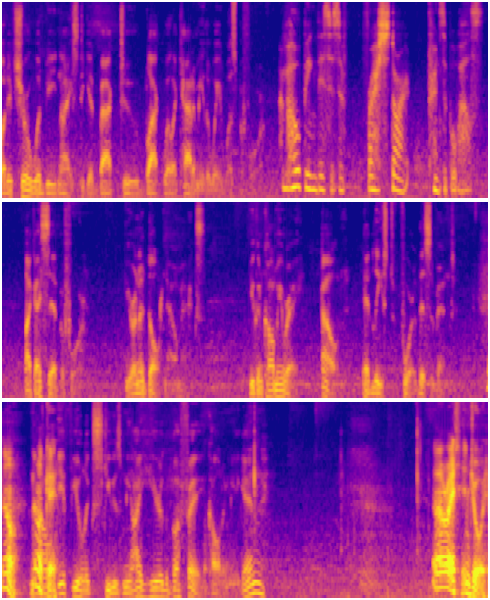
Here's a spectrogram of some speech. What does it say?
But it sure would be nice to get back to Blackwell Academy the way it was before. I'm hoping this is a fresh start, Principal Wells. Like I said before, you're an adult now, Max. You can call me Ray. Alan, at least for this event. No, Now, Oh, okay. if you'll excuse me, I hear the buffet calling me again. Alright, enjoy.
